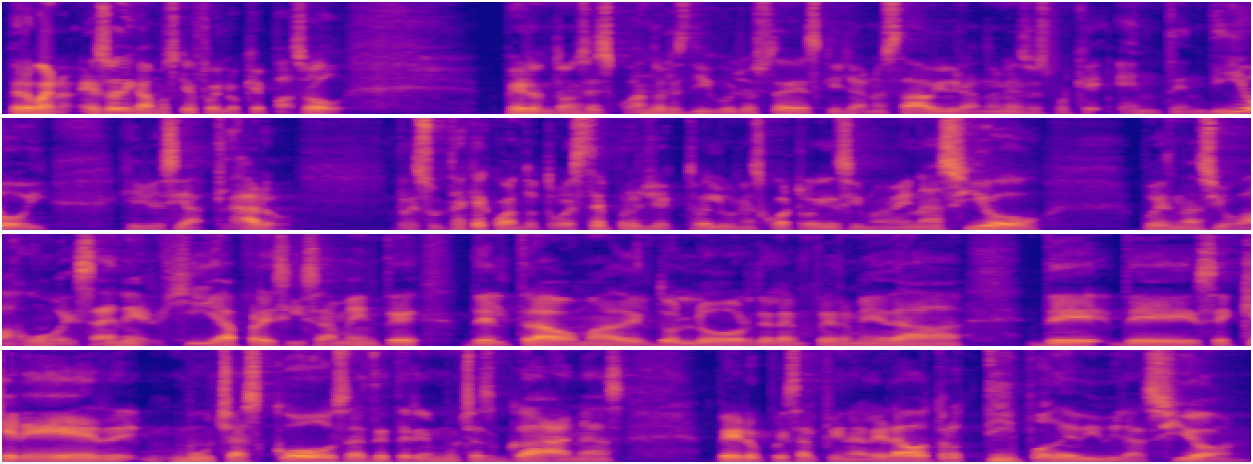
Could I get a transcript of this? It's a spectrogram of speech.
Pero bueno, eso digamos que fue lo que pasó. Pero entonces cuando les digo yo a ustedes que ya no estaba vibrando en eso es porque entendí hoy que yo decía, claro, resulta que cuando todo este proyecto del lunes 419 nació, pues nació bajo esa energía precisamente del trauma, del dolor, de la enfermedad, de, de ese querer muchas cosas, de tener muchas ganas, pero pues al final era otro tipo de vibración.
